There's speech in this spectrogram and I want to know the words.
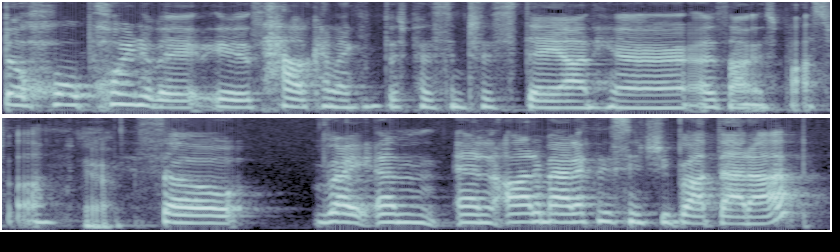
The whole point of it is how can I get this person to stay on here as long as possible. Yeah. So right, and and automatically since you brought that up,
